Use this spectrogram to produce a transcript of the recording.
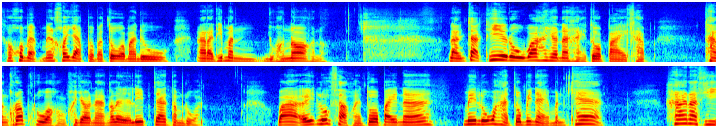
เขาคงแบบไม่ค่อยอยากเปิดประตูออกมาดู อะไรที่มันอยู่ข้างนอกอะเนาะ หลังจากที่รู้ว่าฮยอนาหายตัวไปครับ ทางครอบครัวของฮยอนาก็เลยรีบแจ้งตำรวจ ว่าเอ้ยลูกสาวหายตัวไปนะ ไม่รู้ว่าหายตัวไปไหนมันแค่ห้านาที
